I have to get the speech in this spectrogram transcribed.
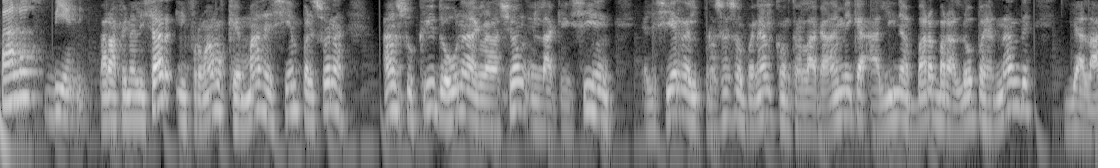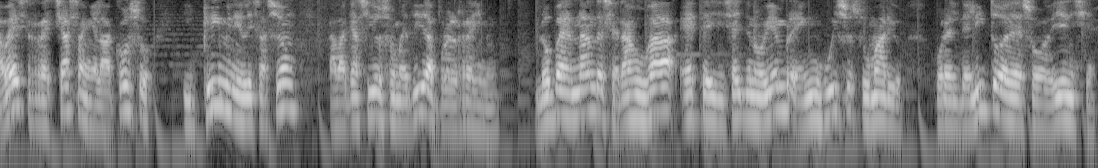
Palos viene. Para finalizar, informamos que más de 100 personas han suscrito una declaración en la que exigen el cierre del proceso penal contra la académica Alina Bárbara López Hernández y a la vez rechazan el acoso y criminalización a la que ha sido sometida por el régimen. López Hernández será juzgada este 16 de noviembre en un juicio sumario por el delito de desobediencia,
